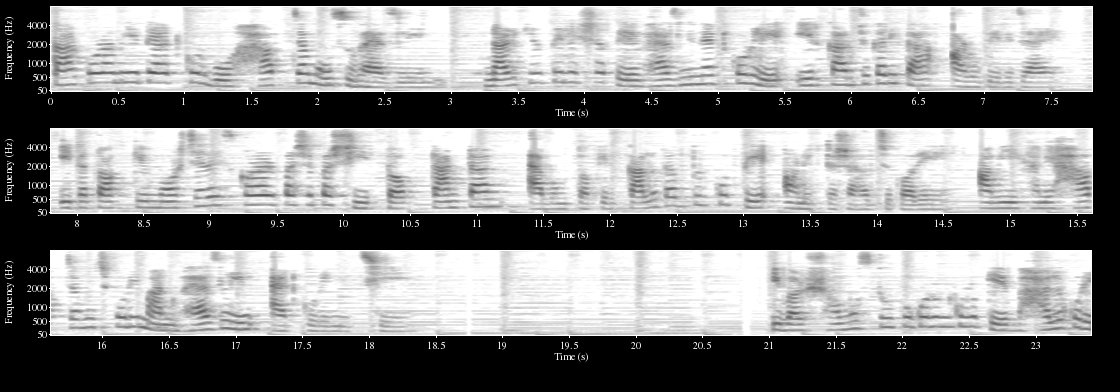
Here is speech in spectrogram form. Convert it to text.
তারপর আমি এতে অ্যাড করব হাফ চামচ ভ্যাজলিন নারকেল তেলের সাথে ভ্যাজলিন অ্যাড করলে এর কার্যকারিতা আরও বেড়ে যায়। এটা ত্বককে ময়শ্চারাইজ করার পাশাপাশি ত্বক টান টান এবং ত্বকের কালো দাগ দূর করতে অনেকটা সাহায্য করে। আমি এখানে হাফ চামচ পরিমাণ ভ্যাজলিন অ্যাড করে নিচ্ছি। এবার সমস্ত উপকরণগুলোকে ভালো করে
